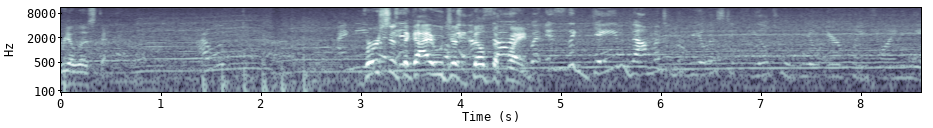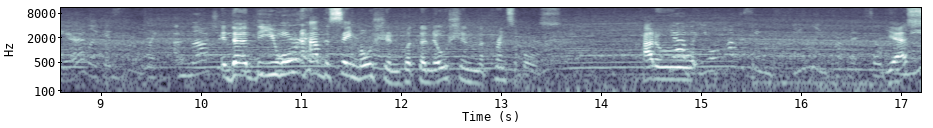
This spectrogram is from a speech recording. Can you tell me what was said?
realistic. I would. I mean, Versus the guy who just I'm built the sorry, plane. But is the game that much of a realistic feel to a real airplane flying in the air? Like, is like I'm not sure. The, the, the you won't have the same motion, but the notion, the principles. How to? Yeah, but you won't have the same feeling from it. So Yes. me,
